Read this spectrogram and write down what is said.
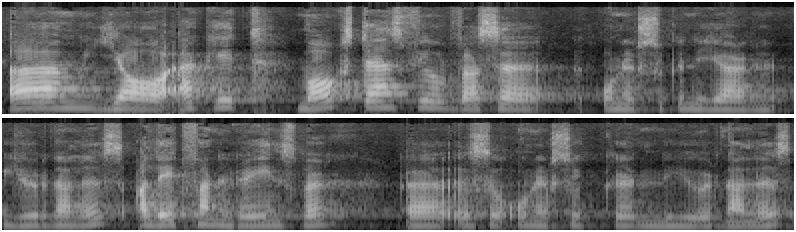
Ehm um, ja, ek het Mark Stansfield was 'n ondersoekende joernalis. Alet van Rensburg uh, is 'n ondersoekende joernalis.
